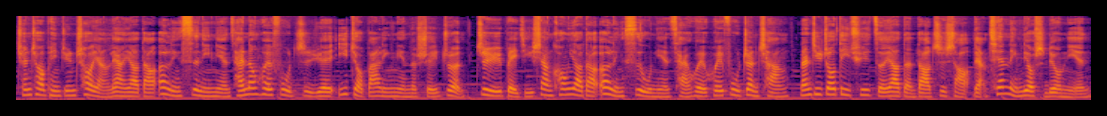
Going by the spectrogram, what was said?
全球平均臭氧量要到二零四零年才能恢复至约一九八零年的水准。至于北极上空，要到二零四五年才会恢复正常。南极洲地区则要等到至少两千零六十六年。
